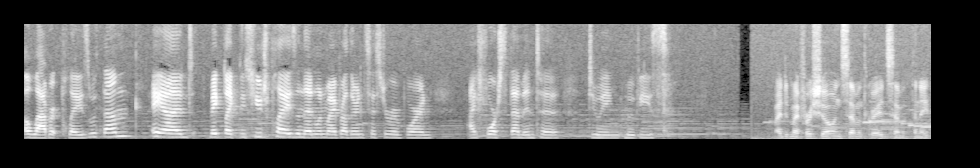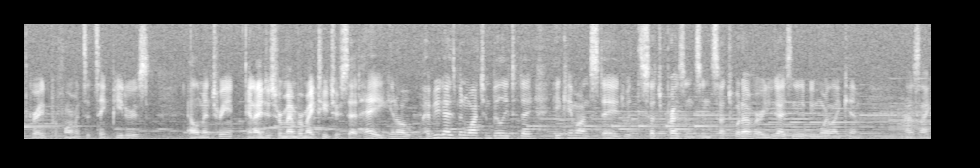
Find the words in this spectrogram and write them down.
elaborate plays with them and make like these huge plays. And then when my brother and sister were born, I forced them into doing movies. I did my first show in seventh grade, seventh and eighth grade performance at St. Peter's Elementary, and I just remember my teacher said, "Hey, you know, have you guys been watching Billy today? He came on stage with such presence and such whatever. You guys need to be more like him." I was like,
